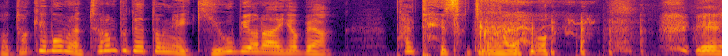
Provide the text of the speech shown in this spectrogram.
어떻게 보면 트럼프 대통령이 기후변화 협약 탈퇴했었잖아요. 예.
